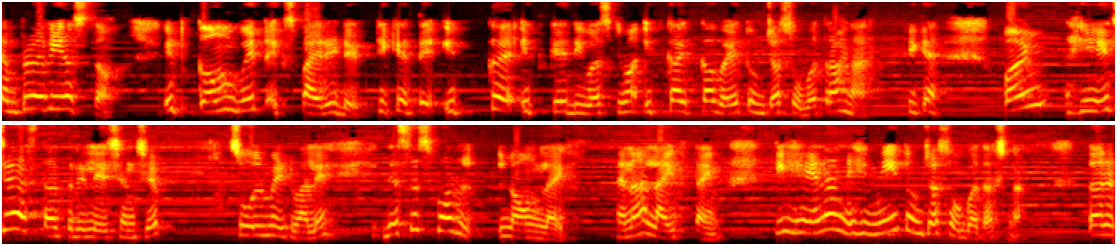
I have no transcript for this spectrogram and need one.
टेंपररी असतं. It come with expiry date ठीक आहे? ते इतकं इतके दिवस किंवा इतका इतका वेळ तुमच्यासोबत राहणार. ठीक आहे? पण हे जे असतात रिलेशनशिप सोलमेटवाले this is for long life है ना? लाईफ टाईम की हे ना नेहमी तुमच्यासोबत असणार. तर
